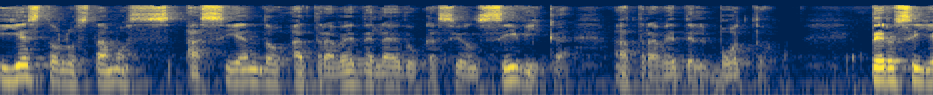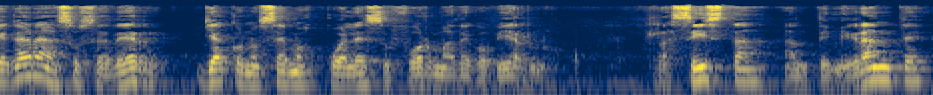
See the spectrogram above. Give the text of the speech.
y esto lo estamos haciendo a través de la educación cívica, a través del voto. Pero si llegara a suceder, ya conocemos cuál es su forma de gobierno. Racista, antimigrante,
